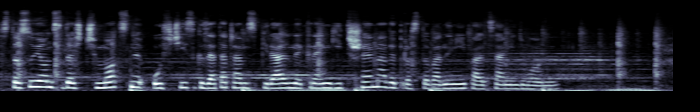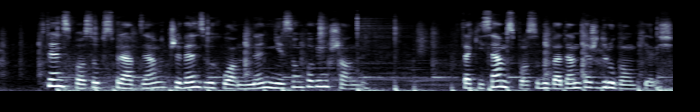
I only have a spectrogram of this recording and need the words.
Stosując dość mocny uścisk, zataczam spiralne kręgi trzema wyprostowanymi palcami dłoni. W ten sposób sprawdzam, czy węzły chłonne nie są powiększone. Taki sam sposób badam też drugą pierś.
